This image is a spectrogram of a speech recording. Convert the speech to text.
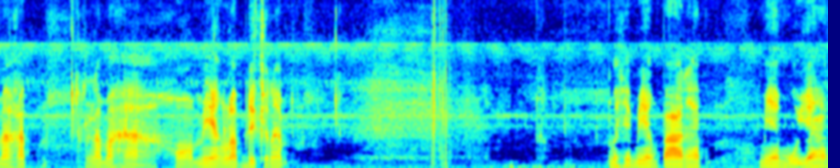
มาครับ เรามาหาหอเมียงรอบดึกกันนะครับ ไม่ใช่เมียงปลานะครับ เมียหมูย่าง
